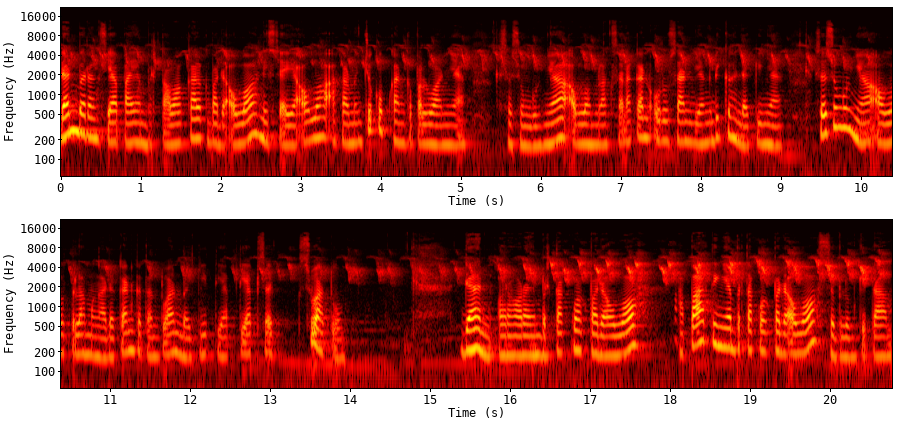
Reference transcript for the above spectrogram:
Dan barang siapa yang bertawakal kepada Allah, niscaya Allah akan mencukupkan keperluannya. Sesungguhnya Allah melaksanakan urusan yang dikehendakinya. Sesungguhnya Allah telah mengadakan ketentuan bagi tiap-tiap sesuatu. Dan orang-orang yang bertakwa kepada Allah apa artinya bertakwa kepada Allah sebelum kita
